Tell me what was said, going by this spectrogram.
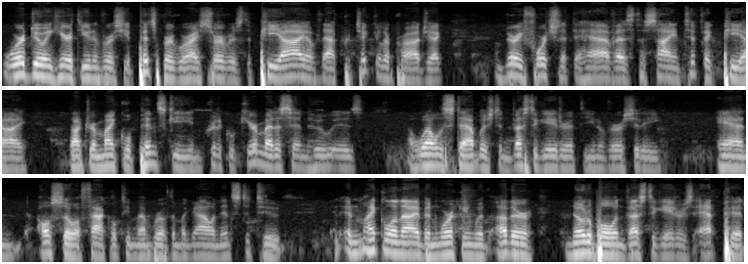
we're doing here at the University of Pittsburgh, where I serve as the PI of that particular project, I'm very fortunate to have as the scientific PI Dr. Michael Pinsky in critical care medicine, who is a well established investigator at the university and also a faculty member of the McGowan Institute. And Michael and I have been working with other notable investigators at Pitt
